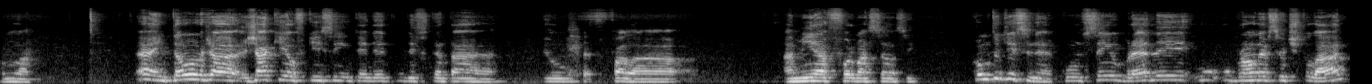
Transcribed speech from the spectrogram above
Vamos lá. É, então, já, já que eu fiquei sem entender, deixa eu tentar eu falar a minha formação, assim. Como tu disse, né? Com, sem o Bradley, o, o Brown deve ser o titular.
